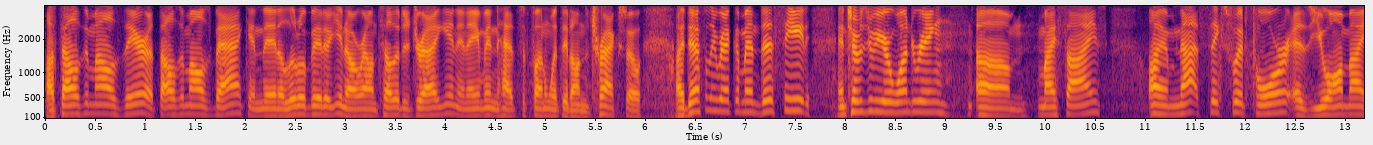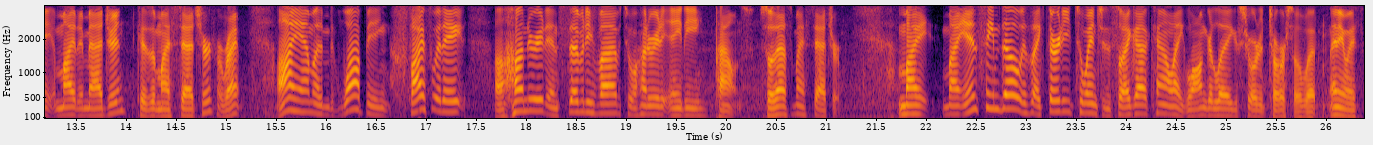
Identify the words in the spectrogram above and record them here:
a thousand miles there a thousand miles back and then a little bit of you know around Tail of the Dragon and I even had some fun with it on the track. So i definitely recommend this seat. In terms of you're wondering um, my size I am not six foot four, as you all might might imagine, because of my stature. All right, I am a whopping five foot eight, 175 to 180 pounds. So that's my stature. My my inseam though is like 32 inches, so I got kind of like longer legs, shorter torso. But anyways,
